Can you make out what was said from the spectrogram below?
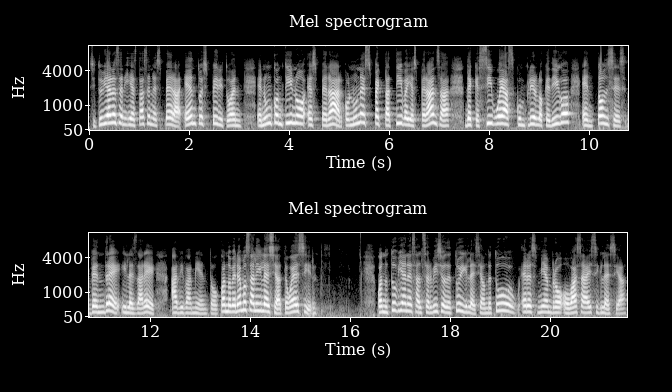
si tú vienes y estás en espera, en tu espíritu, en, un continuo esperar, con una expectativa y esperanza de que sí voy a cumplir lo que digo, entonces vendré y les daré avivamiento. Cuando venemos a la iglesia, te voy a decir, cuando tú vienes al servicio de tu iglesia, donde tú eres miembro o vas a esa iglesia,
